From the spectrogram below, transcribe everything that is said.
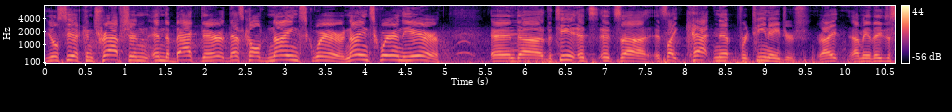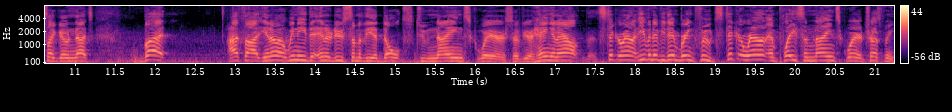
you'll see a contraption in the back there. That's called Nine Square. Nine Square in the air, and uh, the teen. It's it's uh, it's like catnip for teenagers, right? I mean, they just like go nuts. But I thought, you know what, we need to introduce some of the adults to Nine Square. So if you're hanging out, stick around. Even if you didn't bring food, stick around and play some Nine Square. Trust me,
